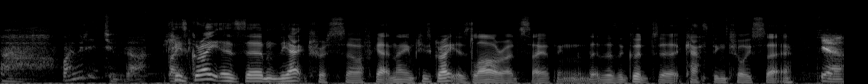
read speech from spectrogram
Why would it do that? she's great as um, the actress. So I forget her name. She's great as Lara. I'd say. I think there's a good uh, casting choice there. yeah.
